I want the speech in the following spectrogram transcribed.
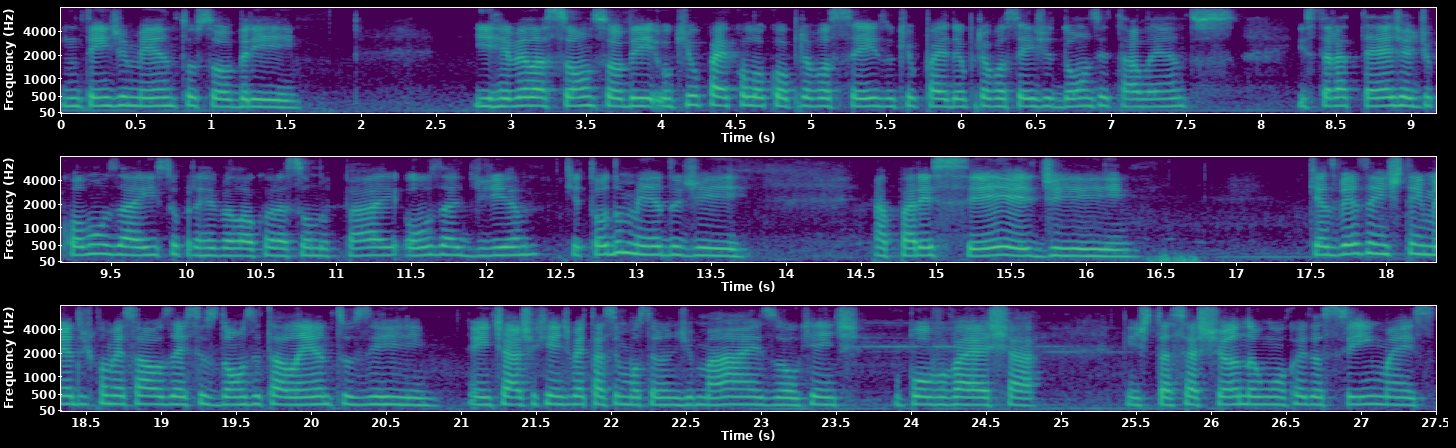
entendimento sobre e revelação sobre o que o Pai colocou para vocês, o que o Pai deu para vocês de dons e talentos, estratégia de como usar isso para revelar o coração do Pai, ousadia, que todo medo de aparecer, de que às vezes a gente tem medo de começar a usar esses dons e talentos e a gente acha que a gente vai estar se mostrando demais ou que a gente, o povo vai achar que a gente está se achando alguma coisa assim, mas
